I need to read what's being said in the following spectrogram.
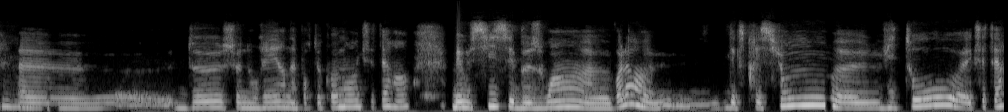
Mmh. Euh, de se nourrir n'importe comment, etc. Mais aussi ses besoins, euh, voilà, d'expression, euh, vitaux, etc.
